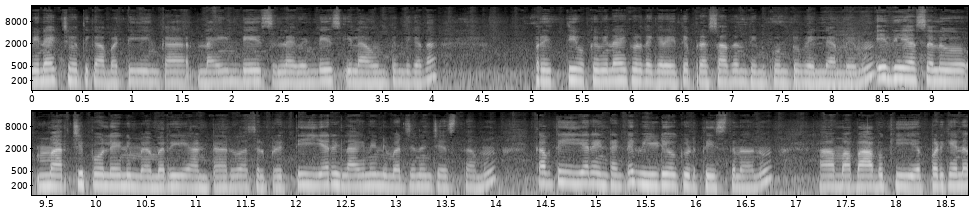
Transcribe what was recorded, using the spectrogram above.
వినాయక చవితి కాబట్టి ఇంకా నైన్ డేస్ లెవెన్ డేస్ ఇలా ఉంటుంది కదా. ప్రతి ఒక్క వినాయకుడి దగ్గర అయితే ప్రసాదం తినుకుంటూ వెళ్ళాం మేము. ఇది అసలు మర్చిపోలేని మెమరీ అంటారు. అసలు ప్రతి ఇయర్ ఇలాగనే నిమజ్జనం చేస్తాము. కాకపోతే ఈ ఇయర్ ఏంటంటే వీడియో కూడా తీస్తున్నాను. మా బాబుకి ఎప్పటికైనా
